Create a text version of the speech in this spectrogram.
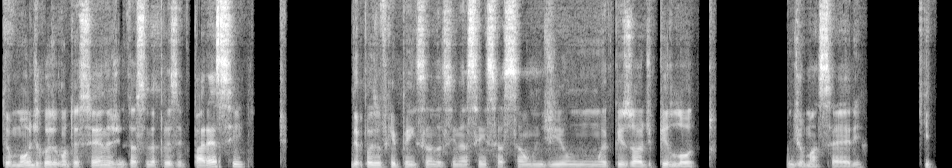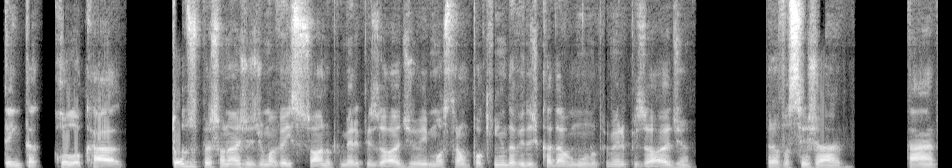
Tem um monte de coisa acontecendo, a gente tá sendo apresentado. Parece. Depois eu fiquei pensando, assim, na sensação de um episódio piloto de uma série que tenta colocar todos os personagens de uma vez só no primeiro episódio e mostrar um pouquinho da vida de cada um no primeiro episódio para você já estar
